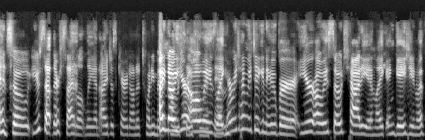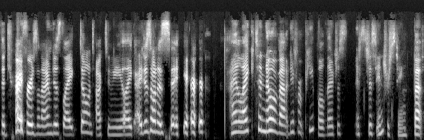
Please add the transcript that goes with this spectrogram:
And so you sat there silently, and I just carried on a 20 minute I know you're always like, every time we take an Uber, you're always so chatty and like engaging with the drivers. And I'm just like, don't talk to me. Like, I just want to sit here. I like to know about different people. They're just, it's just interesting. But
